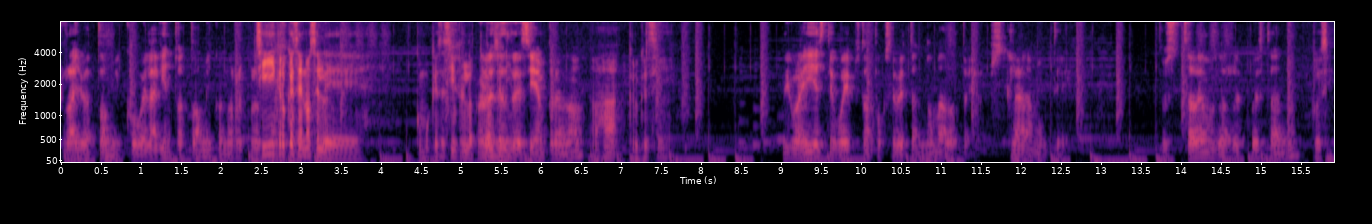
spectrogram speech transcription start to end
rayo atómico o el aliento atómico, no recuerdo. Sí, creo que ese no se le. Como que ese siempre lo Pero ese es de siempre, ¿no? Ajá, creo que sí. Digo, ahí este güey pues tampoco se ve tan mamado, pero pues claramente pues sabemos la respuesta, ¿no? Pues sí.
